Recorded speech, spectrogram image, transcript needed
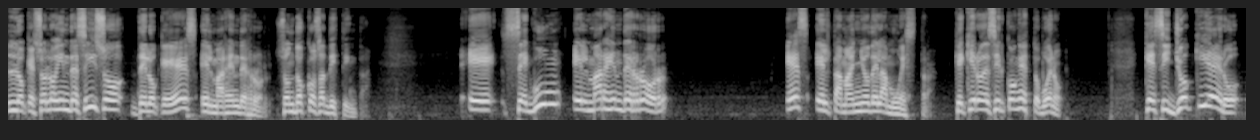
lo que son los indecisos de lo que es el margen de error. Son dos cosas distintas. Eh, según el margen de error, es el tamaño de la muestra. ¿Qué quiero decir con esto? Bueno, que si yo quiero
